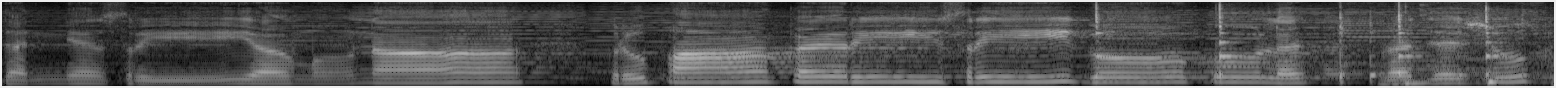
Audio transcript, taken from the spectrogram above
ધન્ય શ્રી યમુના કૃપા કરી શ્રી ગોકુલ વ્રજ સુખ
